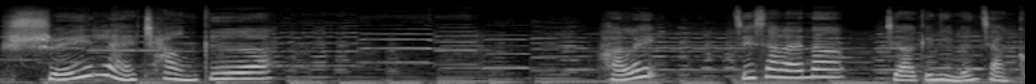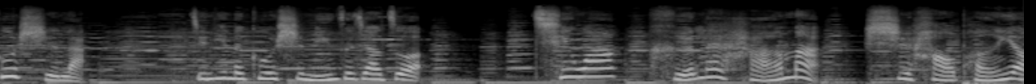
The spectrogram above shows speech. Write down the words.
谁来唱歌？好嘞，接下来呢就要给你们讲故事了。今天的故事名字叫做《青蛙和癞蛤蟆是好朋友》。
